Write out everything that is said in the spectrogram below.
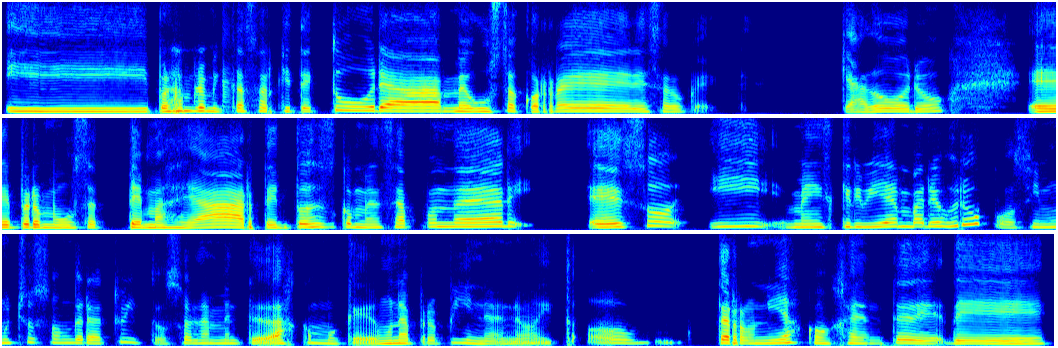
y, por ejemplo, en mi caso, arquitectura, me gusta correr, es algo que, que adoro, eh, pero me gusta temas de arte. Entonces comencé a poner eso y me inscribí en varios grupos y muchos son gratuitos, solamente das como que una propina, ¿no? Y todo, te reunías con gente de, de,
